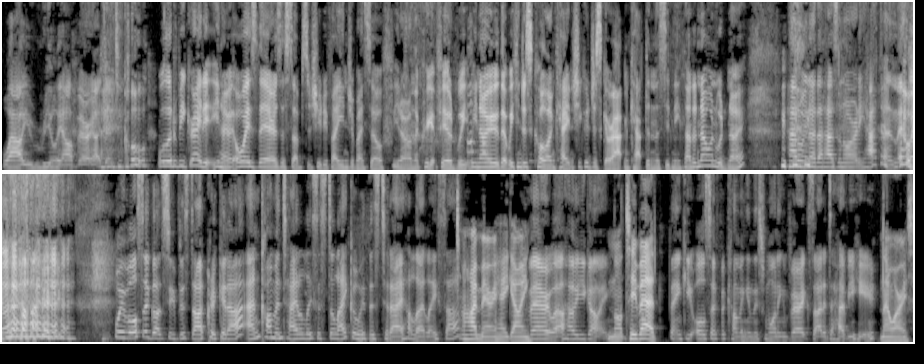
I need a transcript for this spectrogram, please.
"Wow, you really are very identical." Well, it'd be great, it, you know, always there as a substitute if I injure myself, you know, on the cricket field. We, we know that we can just call on Kate and she could just go out and captain the Sydney Thunder. No one would know. How do we know that hasn't already happened? There we go. We've also got superstar cricketer and commentator Lisa Sthalekar with us today. Hello, Lisa. Hi, Mary. How are you going? Very well. How are you going? Not too bad. Thank you also for coming in this morning. Very excited to have you here. No worries.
